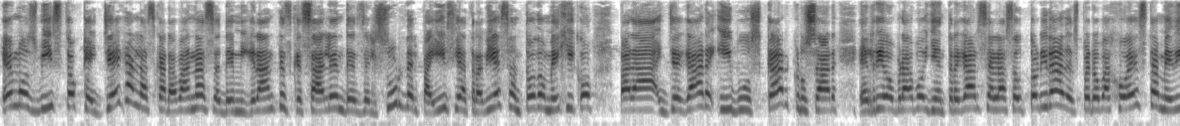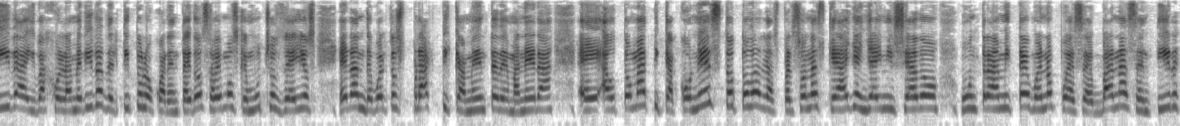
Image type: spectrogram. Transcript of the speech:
hemos visto que llegan las caravanas de migrantes que salen desde el sur del país y atraviesan todo México para llegar y buscar cruzar el río Bravo y entregarse a las autoridades, pero esta medida y bajo la medida del título 42 sabemos que muchos de ellos eran devueltos prácticamente de manera eh, automática. Con esto todas las personas que hayan ya iniciado un trámite, bueno, pues eh, van a sentir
